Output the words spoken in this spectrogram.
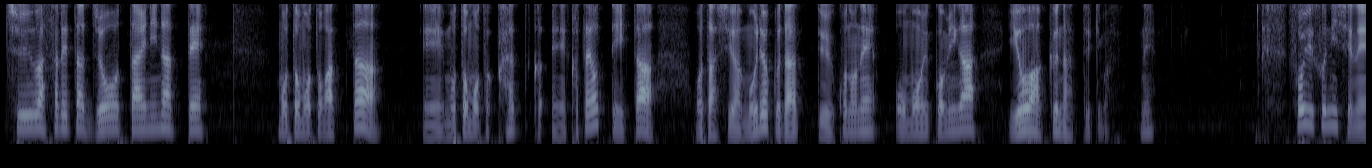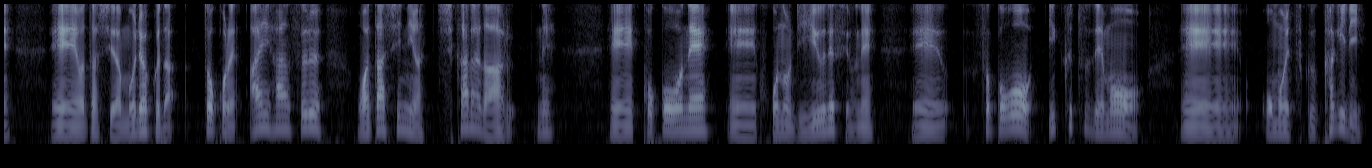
中和された状態になって、もともとあった、えー、もともと偏っていた私は無力だっていうこのね、思い込みが弱くなってきます。ね。そういうふうにしてね、えー、私は無力だとこれ相反する私には力がある。ね。えー、ここをね、えー、ここの理由ですよね。えそこをいくつでも、え思いつく限り、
